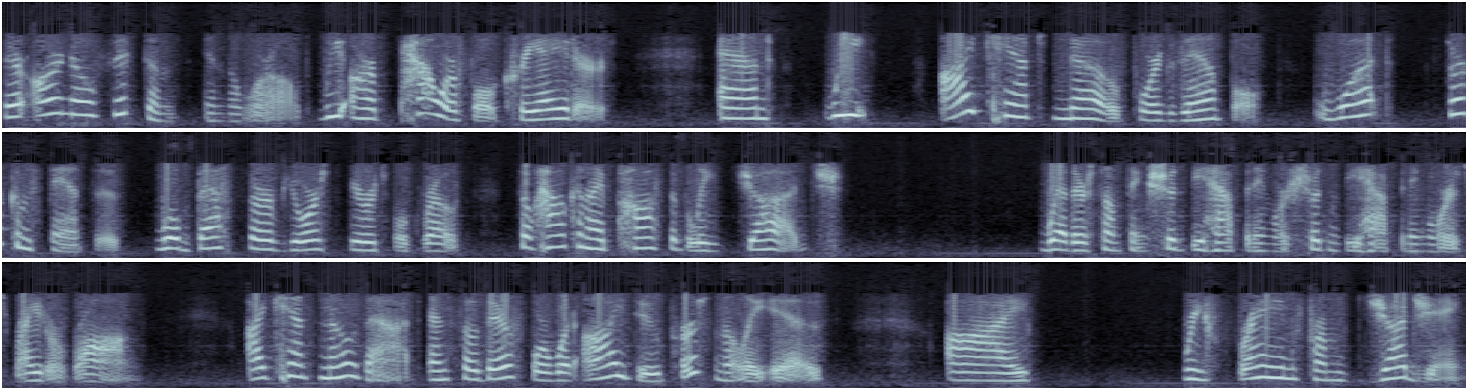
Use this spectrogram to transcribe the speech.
there are no victims in the world. We are powerful creators. And we, I can't know, for example, what circumstances will best serve your spiritual growth. So how can I possibly judge whether something should be happening or shouldn't be happening or is right or wrong? I can't know that. And so therefore what I do personally is I refrain from judging.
